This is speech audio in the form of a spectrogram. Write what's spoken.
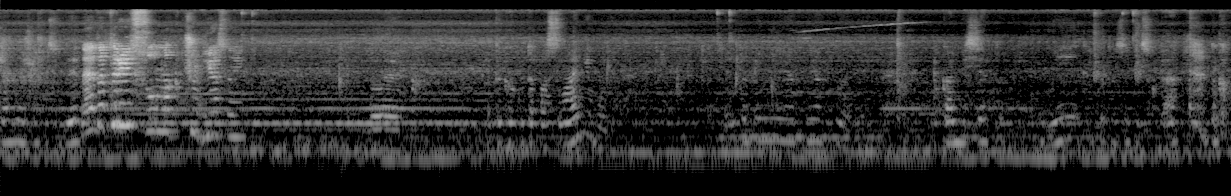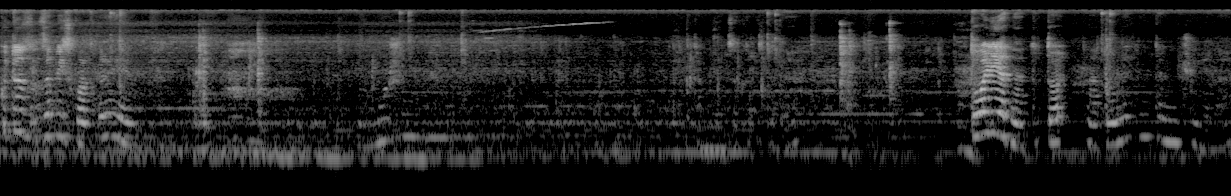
Я должна посмотреть этот рисунок чудесный? Блэк. Это какое-то послание будет? Это для меня не открою. Пока беседа. Нет, какую-то записку, да? Ну какую-то записку открыли. Можем. Там нет закрыто, да? Туалетная, тут то... на туалетной там ничего нет, да?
